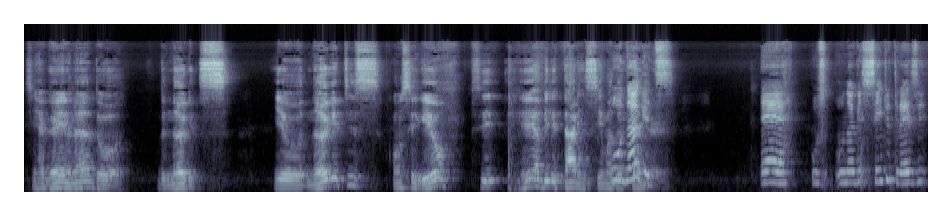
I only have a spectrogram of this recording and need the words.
Tinha ganho, né? Do, do Nuggets. E o Nuggets conseguiu se reabilitar em cima O do Nuggets. É, o, o Nuggets 113 Thunder.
